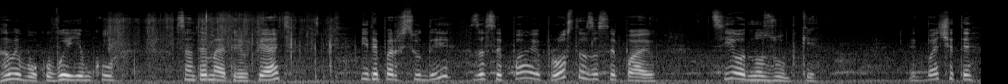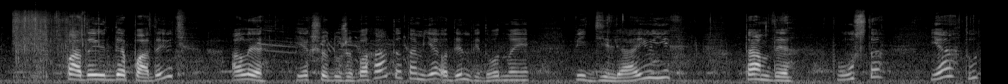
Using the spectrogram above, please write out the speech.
глибоку виїмку сантиметрів 5. І тепер сюди засипаю, просто засипаю ці однозубки. Як бачите, падають де падають, але якщо дуже багато, там я один від одної відділяю їх. Там, де пусто, я тут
